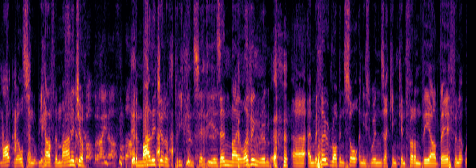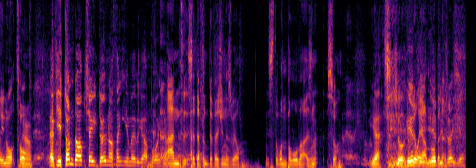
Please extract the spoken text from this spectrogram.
Mark Wilson, we have the manager. The manager of Brechin City is in my living room, uh, and without rubbing salt in his wounds, I can confirm they are definitely not top. If you turned upside down, I think you maybe get a point there. And it's a different division as well. It's the one below that, isn't it? So, Yeah. So really, Airdrie- I'm rubbing it. Airdrie's right,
